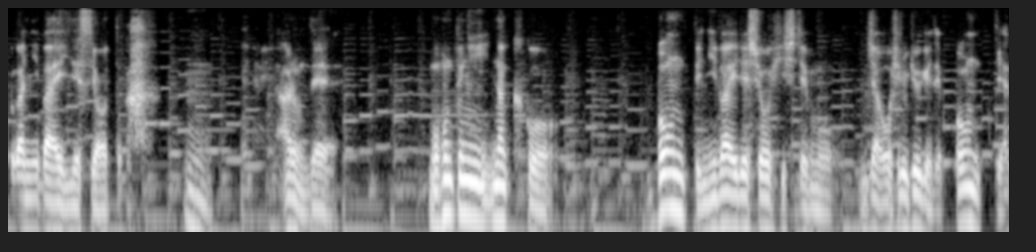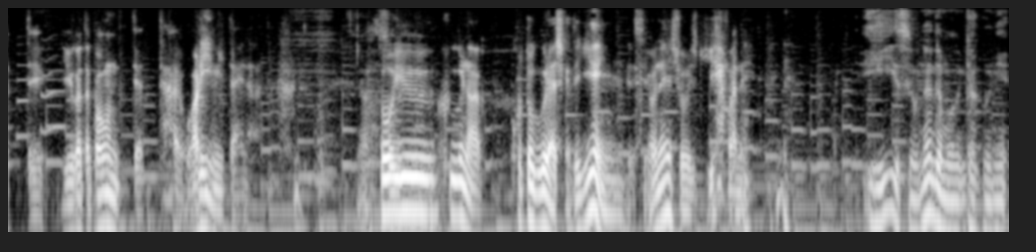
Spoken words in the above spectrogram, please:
それが2倍ですよとか、うん。うん。あるんで、もう本当になんかこう、ボンって2倍で消費しても、じゃあお昼休憩でボンってやって、夕方ボンってやって、はい、終わりみたいな、そういう風なことぐらいしかできないんですよね、正直言えばね。いいですよね、でも逆に。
